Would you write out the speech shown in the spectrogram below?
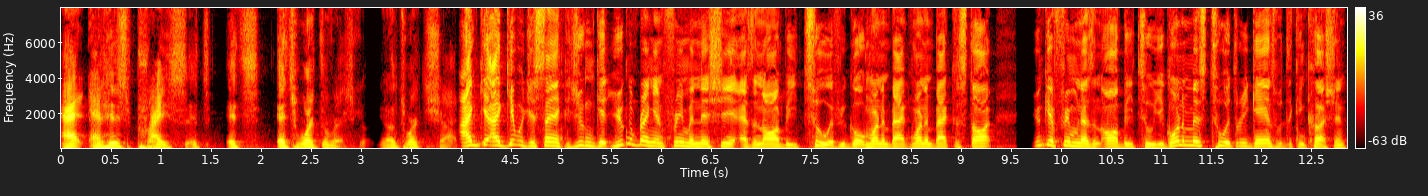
at at his price, it's it's it's worth the risk. You know, it's worth the shot. I get, I get what you're saying because you can get you can bring in Freeman this year as an RB two if you go running back running back to start. You can get Freeman as an RB two. You're going to miss two or three games with the concussion.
